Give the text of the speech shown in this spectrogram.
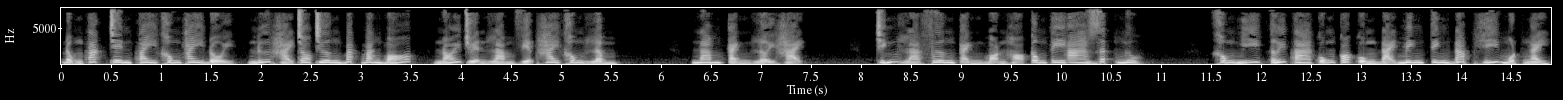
Động tác trên tay không thay đổi, nữ hài cho Trương Bắc băng bó, nói chuyện làm việc hay không lầm. Nam cảnh lợi hại. Chính là phương cảnh bọn họ công ty A rất ngưu. Không nghĩ tới ta cũng có cùng đại minh tinh đáp hí một ngày.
